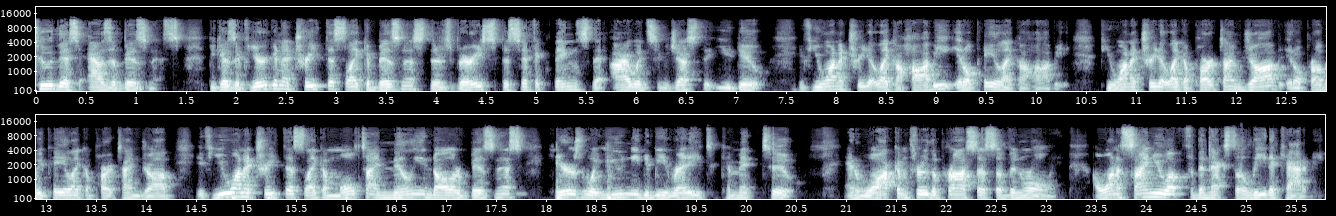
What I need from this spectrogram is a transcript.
to this as a business. Because if you're going to treat this like a business, there's very specific things that I would suggest that you do. If you want to treat it like a hobby, it'll pay like a hobby. If you want to treat it like a part time job, it'll probably pay like a part time job. If you want to treat this like a multi million dollar business, here's what you need to be ready to commit to and walk them through the process of enrolling. I want to sign you up for the next Elite Academy.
